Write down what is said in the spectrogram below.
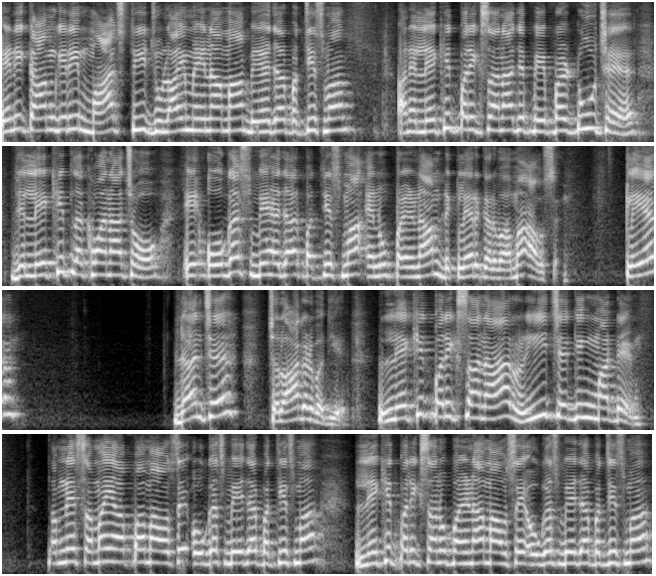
એની કામગીરી માર્ચથી જુલાઈ મહિનામાં બે હજાર પચીસમાં. અને લેખિત પરીક્ષાના જે પેપર ટુ છે, જે લેખિત લખવાના છો, એ ઓગસ્ટ બે હજાર પચીસમાં એનું પરિણામ ડિક્લેર કરવામાં આવશે. ક્લિયર ડન છે? ચલો આગળ વધીએ. લેખિત પરીક્ષાના રીચેકિંગ માટે તમને સમય આપવામાં આવશે ઓગસ્ટ બે હજાર પચીસમાં. લેખિત પરીક્ષાનું પરિણામ આવશે. ઓગસ્ટ બે હજાર પચીસમાં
